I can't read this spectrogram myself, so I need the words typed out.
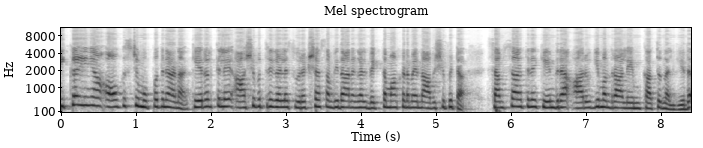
ഇക്കഴിഞ്ഞ ഓഗസ്റ്റ് മുപ്പതിനാണ് കേരളത്തിലെ ആശുപത്രികളിലെ സുരക്ഷാ സംവിധാനങ്ങൾ വ്യക്തമാക്കണമെന്നാവശ്യപ്പെട്ട് സംസ്ഥാനത്തിന് കേന്ദ്ര ആരോഗ്യ മന്ത്രാലയം കത്ത് നൽകിയത്.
